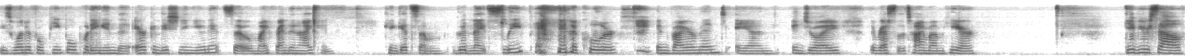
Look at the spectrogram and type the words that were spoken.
these wonderful people putting in the air conditioning unit so my friend and I can can get some good night's sleep in a cooler environment and enjoy the rest of the time I'm here. Give yourself,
